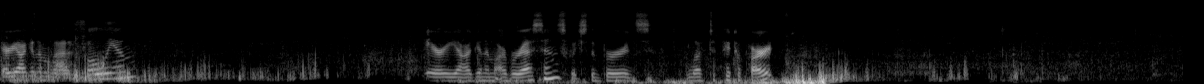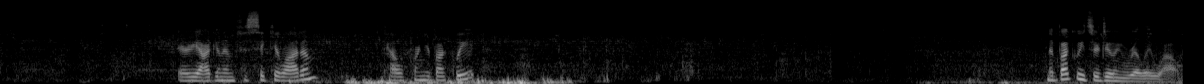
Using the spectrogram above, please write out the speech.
Eriogonum latifolium, Eriogonum arborescens, which the birds love to pick apart. Eriogonum fasciculatum, California buckwheat. The buckwheats are doing really well.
